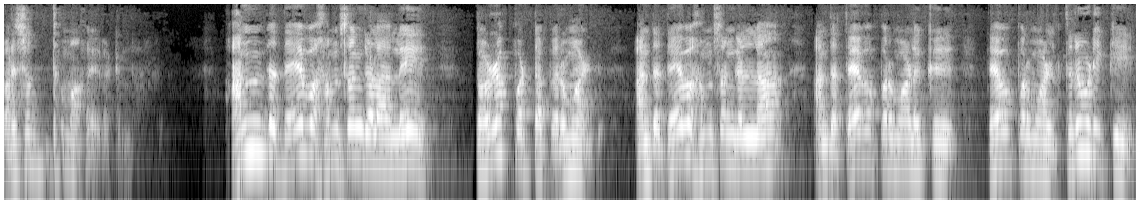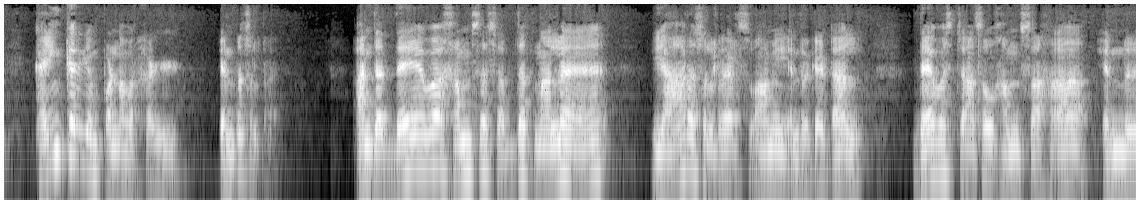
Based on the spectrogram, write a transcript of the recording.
பரிசுத்தமாக இருக்கின்றார் அந்த தேவ ஹம்சங்களாலே தொழப்பட்ட பெருமாள் அந்த தேவ ஹம்சங்கள்லாம் அந்த தேவ பெருமாளுக்கு தேவப்பெருமாள் திருவடிக்கு கைங்கரியம் பண்ணவர்கள் என்று சொல்றார். அந்த தேவ ஹம்ச சப்தத்தினால யார சொல்றார் சுவாமி என்று கேட்டால் தேவஸ்டாசோ ஹம்சஹா என்று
